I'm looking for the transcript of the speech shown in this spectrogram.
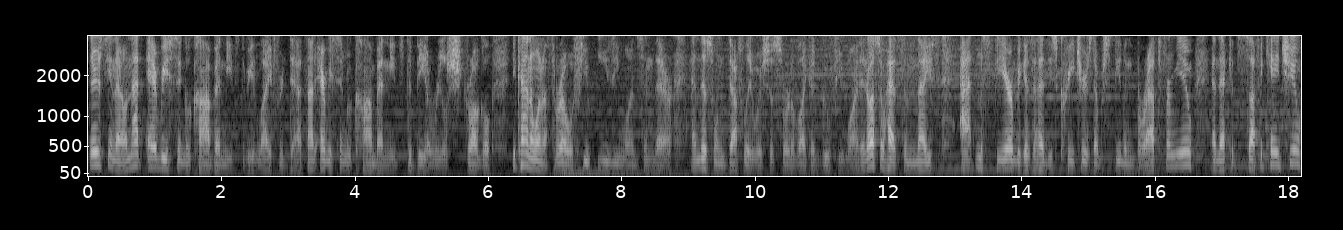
there's, you know, not every single combat needs to be life or death. Not every single combat needs to be a real struggle. You kind of want to throw a few easy ones in there. And this one definitely was just sort of like a goofy one. It also had some nice atmosphere because it had these creatures that were stealing breath from you and that could suffocate you.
